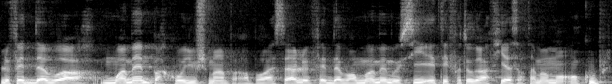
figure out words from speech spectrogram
Le fait d'avoir moi-même parcouru du chemin par rapport à ça, le fait d'avoir moi-même aussi été photographié à certains moments en couple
